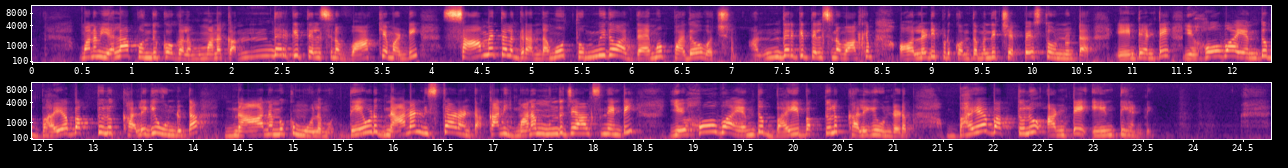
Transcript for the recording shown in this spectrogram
మనం ఎలా పొందుకోగలము? మనకు అందరికీ తెలిసిన వాక్యం అండి సామెతల గ్రంథము తొమ్మిదో అధ్యాయము పదో వచనం. అందరికీ తెలిసిన వాక్యం ఆల్రెడీ ఇప్పుడు కొంతమంది చెప్పేస్తూ ఉండుంటారు. ఏంటంటే యహోవా ఎందు భయభక్తులు కలిగి ఉండుట జ్ఞానముకు మూలము. దేవుడు జ్ఞానాన్ని ఇస్తాడంట. కానీ మనం ముందు చేయాల్సింది ఏంటి యహోవా ఎందు భయభక్తులు కలిగి ఉండడం. భయభక్తులు అంటే ఏంటి అండి?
